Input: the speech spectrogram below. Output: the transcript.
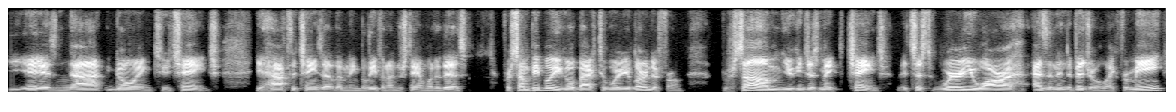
it is not going to change. You have to change that limiting belief and understand what it is. For some people, you go back to where you learned it from. For some, you can just make the change. It's just where you are as an individual. Like for me,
